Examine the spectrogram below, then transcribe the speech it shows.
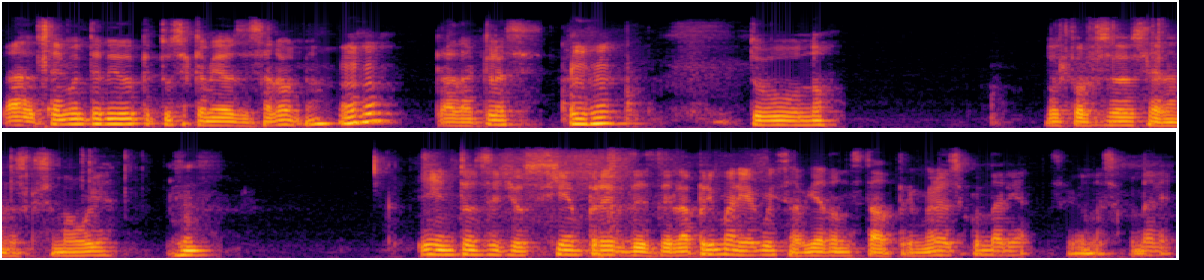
ah, tengo entendido que tú sí cambiabas de salón, ¿no? Cada clase. Tú no. Los profesores eran los que se movían. Ujú. Y entonces yo siempre, desde la primaria, güey, sabía dónde estaba primero de secundaria, segundo de secundaria,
